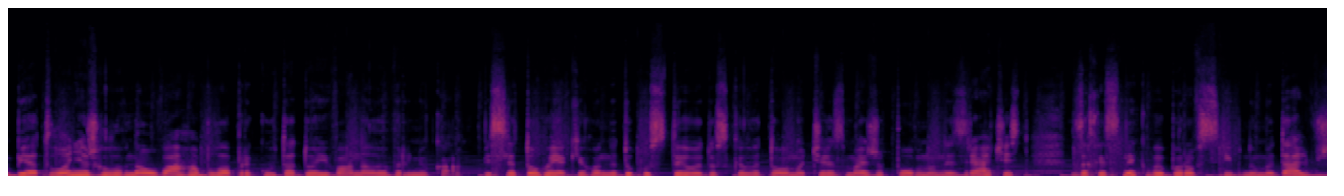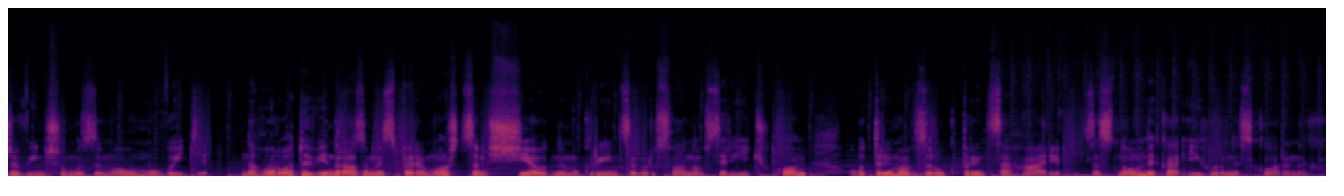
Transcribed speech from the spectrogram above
У біатлоні ж головна увага була прикута до Івана Левернюка. Після того, як його не допустили до скелетону через майже повну незрячість, захисник виборов срібну медаль вже в іншому зимовому виді. Нагороду він разом із переможцем, ще одним українцем Русланом Сергійчуком, отримав з рук принца Гаррі, засновника ігор нескорених.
